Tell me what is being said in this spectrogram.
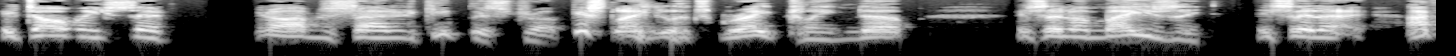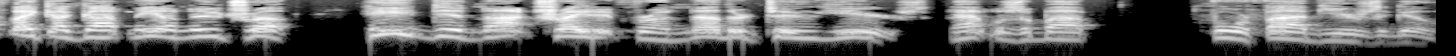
he told me, he said, you know, I've decided to keep this truck. This thing looks great cleaned up. He said, amazing. He said, I, I think I got me a new truck. He did not trade it for another two years. That was about four or five years ago.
